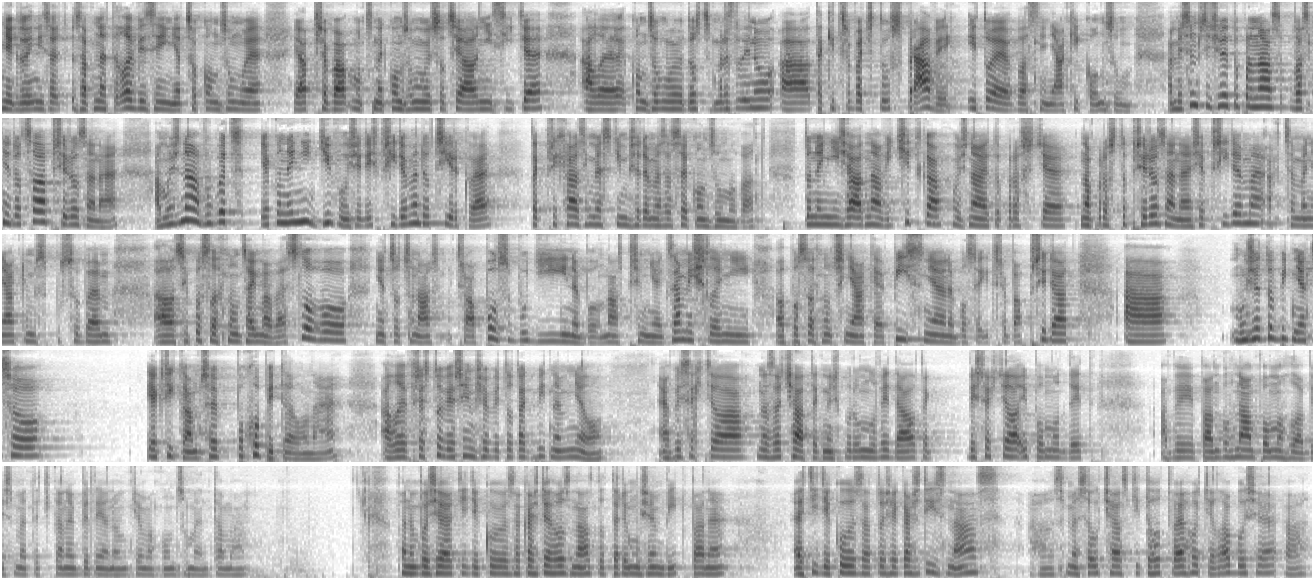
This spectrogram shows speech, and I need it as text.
někdo jiný zapne televizi, něco konzumuje. Já třeba moc nekonzumuji sociální sítě, ale konzumuju dost zmrzlinu a taky třeba čtu zprávy. I to je vlastně nějaký konzum. A myslím si, že je to pro nás vlastně docela přirozené. A možná vůbec jako není divu, že když přijdeme do církve, tak přicházíme s tím, že jdeme zase konzumovat. To není žádná výčitka, možná je to prostě naprosto přirozené, že přijdeme a chceme nějakým způsobem si poslechnout zajímavé slovo, něco, co nás třeba pozbudí, nebo nás přiměje k zamyšlení, poslechnout si nějaké písně, nebo se jí třeba přidat. A může to být něco, jak říkám, co je pochopitelné, ale přesto věřím, že by to tak být nemělo. Já bych se chtěla na začátek, než budu mluvit dál, tak bych se chtěla i pomodlit, aby Pán Bůh nám pomohl, aby jsme teďka nebyli jenom těma konzumentama. Pane Bože, já ti děkuji za každého z nás, kdo tady můžeme být, pane. A já ti děkuji za to, že každý z nás jsme součástí toho tvého těla, Bože, a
